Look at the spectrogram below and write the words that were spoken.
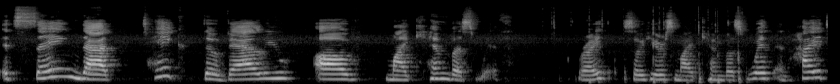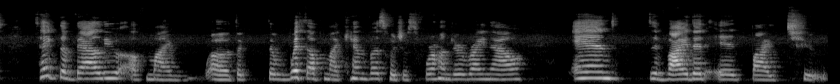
It's saying that take the value of my canvas width, right? So here's my canvas width and height. Take the value of my, uh, the, the width of my canvas, which is 400 right now, and divided it by 2.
